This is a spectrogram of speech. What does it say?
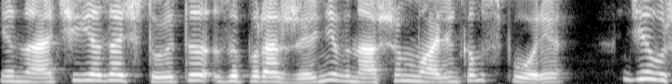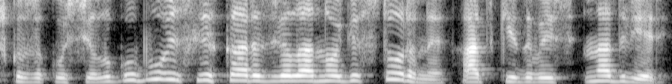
иначе я зачту это за поражение в нашем маленьком споре». Девушка закусила губу и слегка развела ноги в стороны, откидываясь на дверь,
